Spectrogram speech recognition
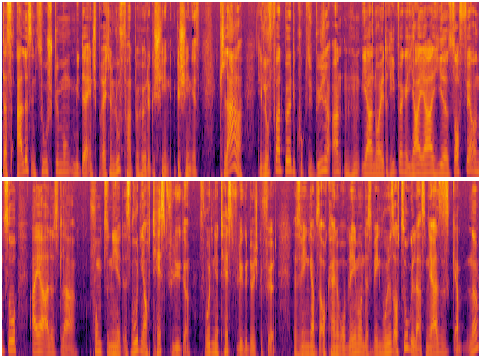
dass alles in Zustimmung mit der entsprechenden Luftfahrtbehörde geschehen, geschehen ist. Klar, die Luftfahrtbehörde guckt die Bücher an, mh, ja, neue Triebwerke, ja, ja, hier Software und so, ah ja, alles klar, funktioniert. Es wurden ja auch Testflüge. Es wurden ja Testflüge durchgeführt. Deswegen gab es auch keine Probleme und deswegen wurde es auch zugelassen. Ja, also es gab, ne?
